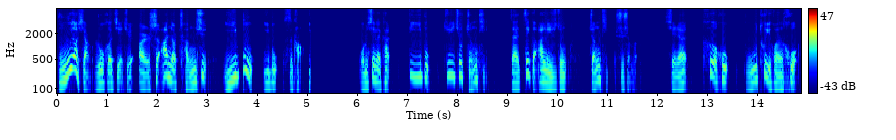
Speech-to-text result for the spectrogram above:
不要想如何解决，而是按照程序一步一步思考。我们先来看第一步，追求整体，在这个案例之中，整体是什么？显然。客户不退换货，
